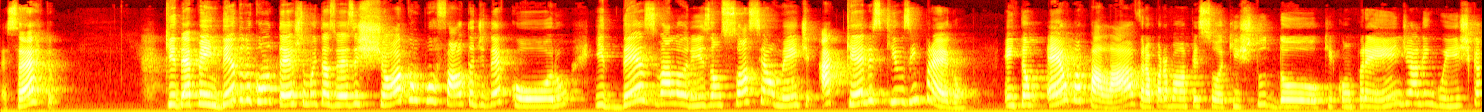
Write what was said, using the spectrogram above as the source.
é certo? Que dependendo do contexto, muitas vezes chocam por falta de decoro e desvalorizam socialmente aqueles que os empregam. Então, é uma palavra para uma pessoa que estudou, que compreende a linguística,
